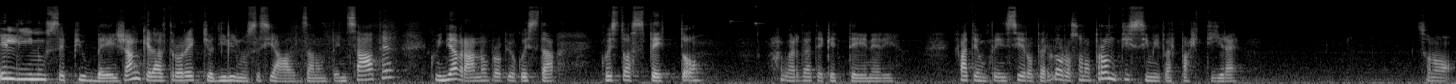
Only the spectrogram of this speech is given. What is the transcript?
e Linus è più beige, anche l'altro orecchio di Linus si alza, non pensate? Quindi avranno proprio questa, questo aspetto, guardate che teneri, fate un pensiero per loro, sono prontissimi per partire, sono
